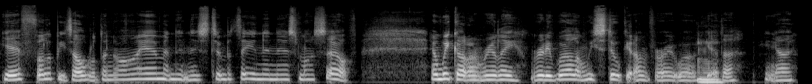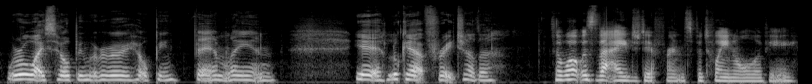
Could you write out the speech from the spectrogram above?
yeah, Philip, he's older than I am, and then there's Timothy, and then there's myself. And we got on really, really well, and we still get on very well together. You know, we're always helping. We're a very helping family, and yeah, look out for each other. So, what was the age difference between all of you?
